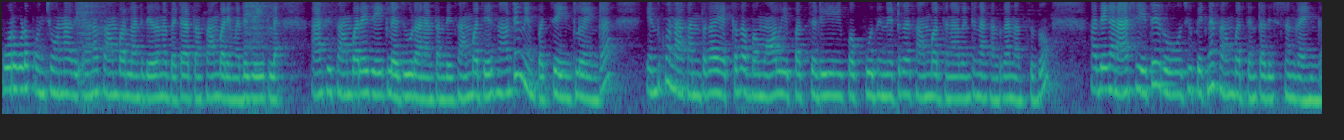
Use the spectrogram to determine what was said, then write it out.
కూర కూడా కొంచెం ఉన్నది. ఏమైనా సాంబార్ లాంటిది ఏదైనా పెట్టేద్దాం సాంబార్ ఈ మధ్య చేయట్లే. ఆసి సాంబారే చేయట్లే చూడు అని అంటుంది. సాంబార్ చేసినామంటే మేము పచ్చే ఇంట్లో ఇంకా. ఎందుకో నాకు అంతగా ఎక్కదబ్బా. మామూలుగా ఈ పచ్చడి పప్పు తిన్నట్టుగా సాంబార్ తినాలంటే నాకు అంతగా నచ్చదు. అదే కానీ ఆశ అయితే రోజు పెట్టిన సాంబార్ తింటుంది ఇష్టంగా ఇంకా.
